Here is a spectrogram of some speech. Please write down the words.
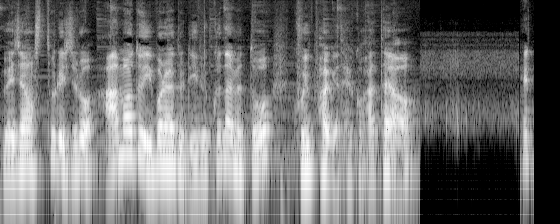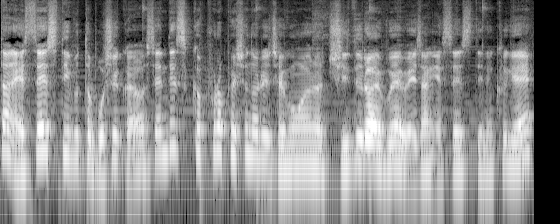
외장 스토리지로 아마도 이번에도 리뷰 끝나면 또 구입하게 될 것 같아요. 일단 SSD부터 보실까요? 샌디스크 프로페셔널이 제공하는 G 드라이브의 외장 SSD는 크게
